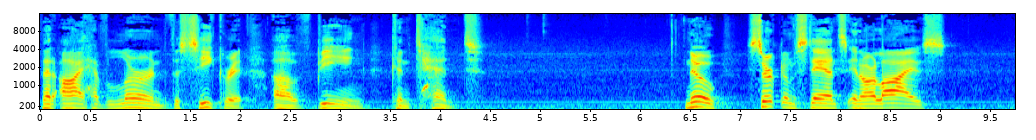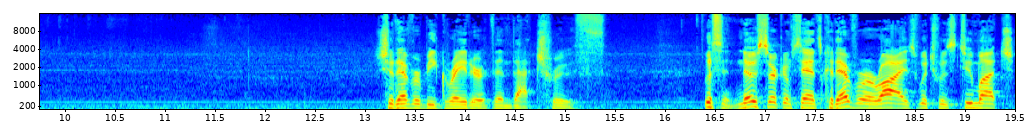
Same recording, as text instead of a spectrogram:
that I have learned the secret of being content. No circumstance in our lives should ever be greater than that truth. Listen, no circumstance could ever arise which was too much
